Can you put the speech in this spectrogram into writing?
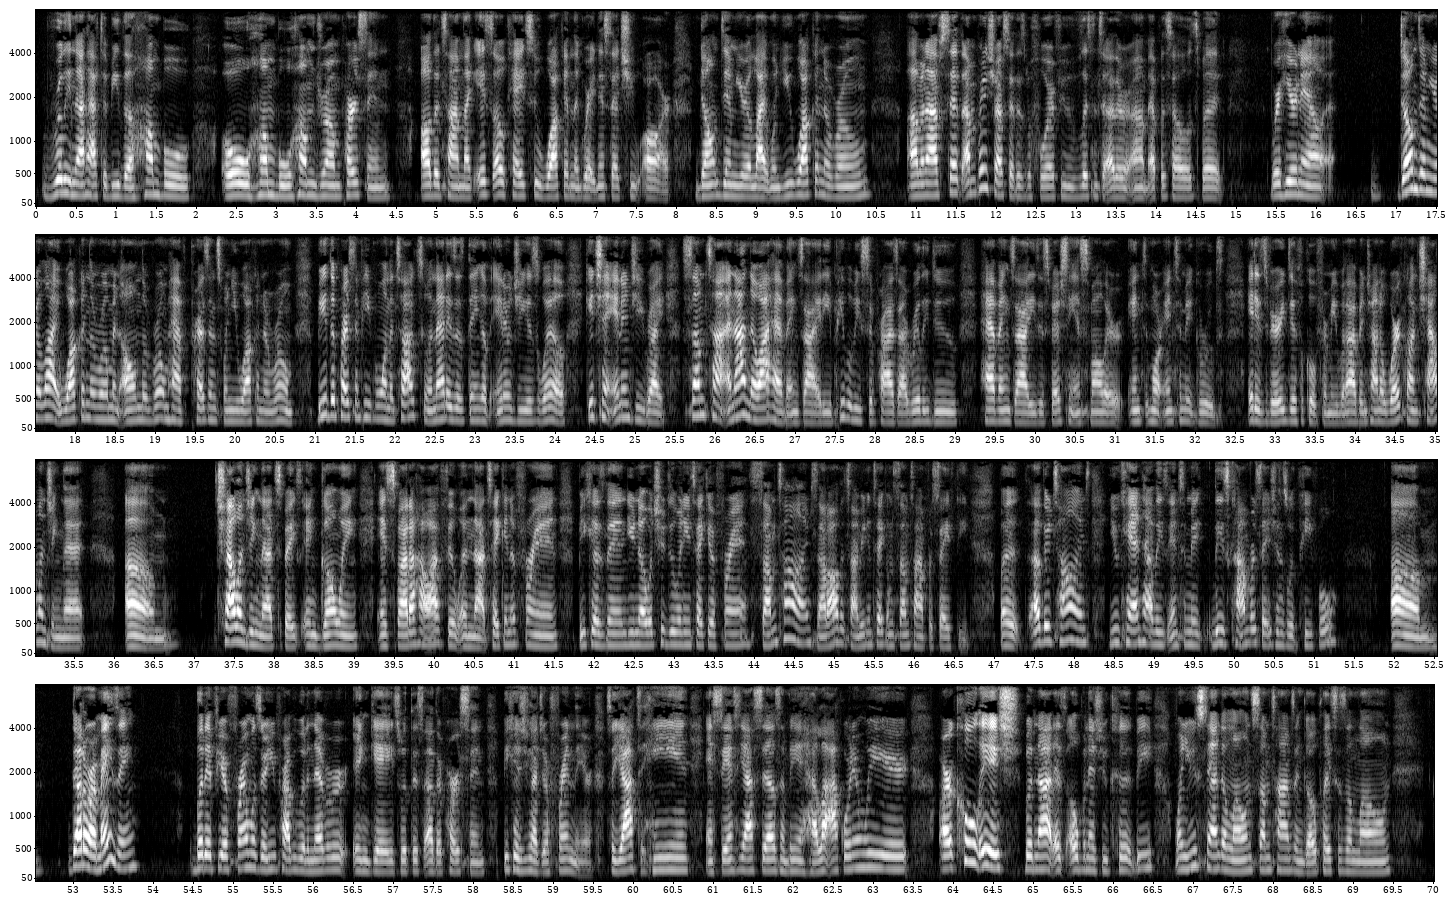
really not have to be the humble oh humble humdrum person all the time. Like it's okay to walk in the greatness that you are. Don't dim your light. When you walk in the room um, and I've said, I'm pretty sure I've said this before if you've listened to other um, episodes, but we're here now. Don't dim your light. Walk in the room and own the room. Have presence when you walk in the room. Be the person people want to talk to. And that is a thing of energy as well. Get your energy right. Sometimes, and I know I have anxiety. People be surprised. I really do have anxieties, especially in smaller, more intimate groups. It is very difficult for me, but I've been trying to work on challenging that. Um, challenging that space and going in spite of how I feel and not taking a friend because then you know what you do when you take your friend sometimes not all the time you can take them sometime for safety but other times you can have these intimate these conversations with people um that are amazing but if your friend was there, you probably would have never engaged with this other person because you had your friend there. So y'all to hen and stand to yourselves and being hella awkward and weird are cool-ish but not as open as you could be. When you stand alone sometimes and go places alone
